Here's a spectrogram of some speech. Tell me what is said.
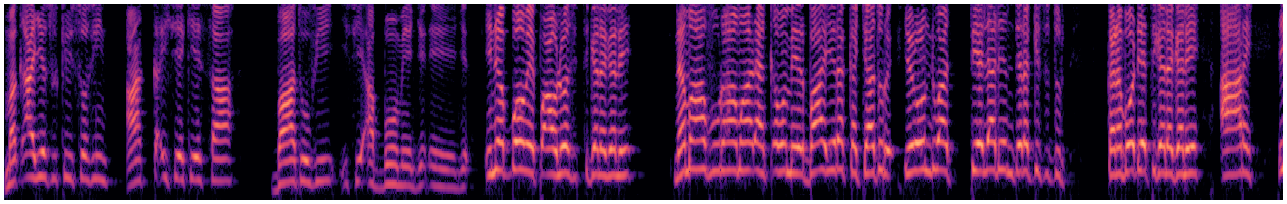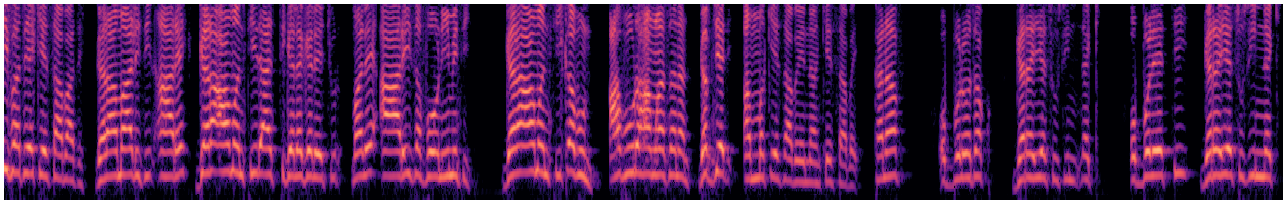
maqaa yesus kiristoosiin akka ishee keessaa baatuu fi isee abboome jedhee jedha. In abboome phaawulos itti galagalee nama hafuura hamaadhaan qabame baay'ee rakkachaa ture. Yeroo hundumaa teellaa deemtee rakkisi turte kana booddeetti galagalee aare ifatee keessaa baase. Garaa maaliitiin aare? Gara amantiidhaan itti galagalee jechuudha. Malee aarii isa foonii miti. Gara amantii qabuun hafuura hamaa sanaan gab jedhi. Amma keessaa ba'innaan keessaa ba'e. Kanaaf obboloota ko gara yesuusin dhaqi obboleettii gara yesuusin dhaqi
